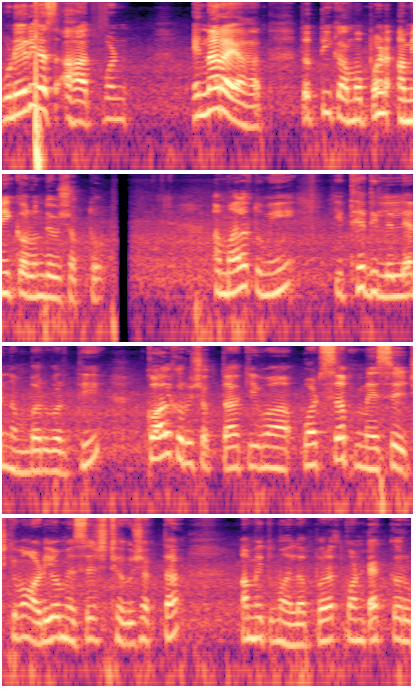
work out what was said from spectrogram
पुणेरी अस आहात पण येणार आहे आय आहात तर ती कामं पण आम्ही करून देऊ शकतो. आम्हाला तुम्ही इथे दिलेल्या नंबरवरती कॉल करू शकता किंवा व्हॉट्सअप मेसेज किंवा ऑडिओ मेसेज ठेवू शकता. आम्ही तुम्हाला परत कॉन्टॅक्ट करू.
